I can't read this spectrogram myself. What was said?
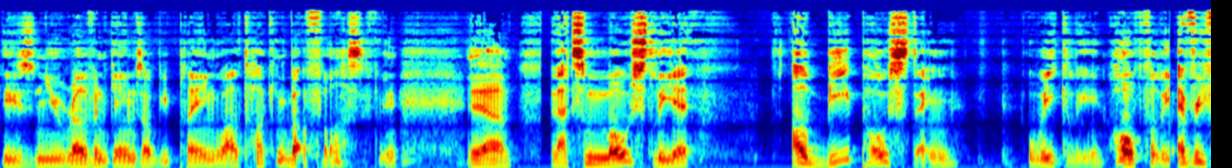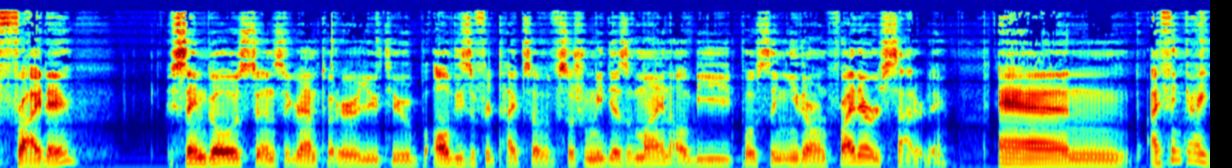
these new relevant games, I'll be playing while talking about philosophy. Yeah, that's mostly it. I'll be posting weekly, hopefully, every Friday same goes to Instagram, Twitter, YouTube, all these different types of social medias of mine. I'll be posting either on Friday or Saturday. And I think I,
